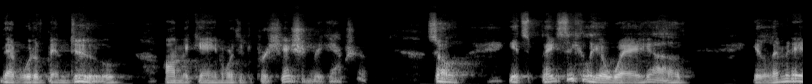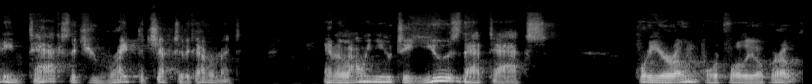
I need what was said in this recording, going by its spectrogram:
that would have been due on the gain or the depreciation recapture. So it's basically a way of eliminating tax that you write the check to the government and allowing you to use that tax for your own portfolio growth.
